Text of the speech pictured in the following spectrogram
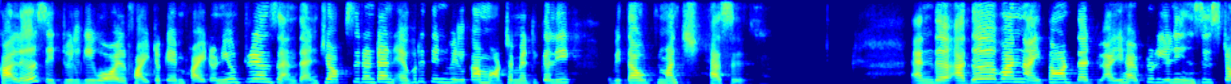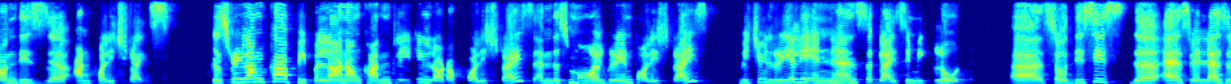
colors, it will give all phytochem, phytonutrients and the antioxidant and everything will come automatically without much hassle. And the other one, I thought that I have to really insist on this uh, unpolished rice. Because Sri Lanka, people are now currently eating a lot of polished rice and the small grain polished rice, which will really enhance the glycemic load. Uh, so this is the, as well as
